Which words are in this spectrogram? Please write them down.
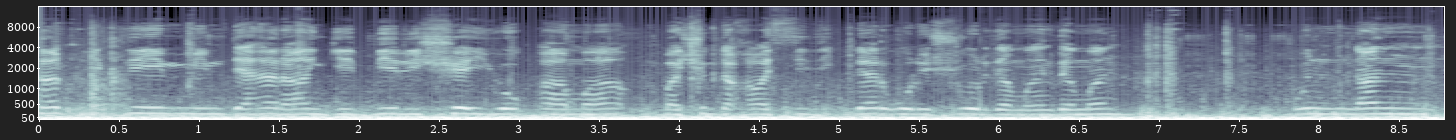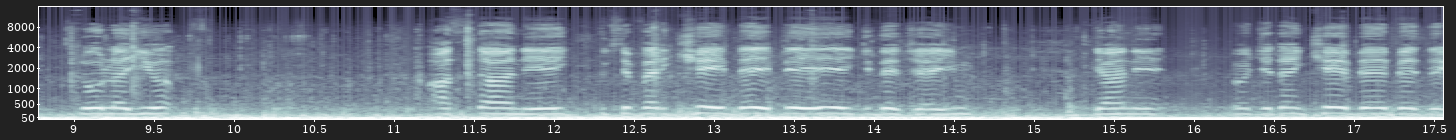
Ritmimde herhangi bir şey yok ama başımda halsizlikler oluşuyor zaman zaman. Bundan dolayı hastaneye bu sefer KBB'ye gideceğim. Yani önceden KBB'de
